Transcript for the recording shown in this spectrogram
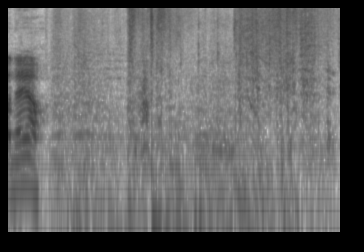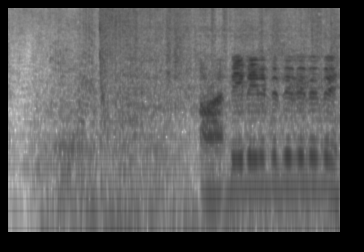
What now? Alright, B, B, B, B, B, B, B, B.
